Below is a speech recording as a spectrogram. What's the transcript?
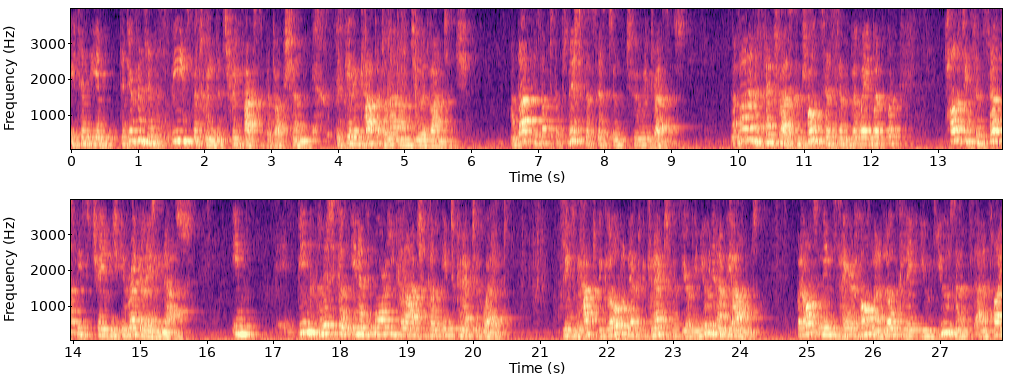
it's in the, the difference in the speeds between the three factors of production is giving capital an undue advantage. And that is up to the political system to redress it. Now, not in a centralized controlled system way, but, but politics itself needs to change in regulating that, in being political in a more ecological, interconnected way. It means we have to be global, we have to be connected with the European Union and beyond. But it also means here at home and locally, you use and, apply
